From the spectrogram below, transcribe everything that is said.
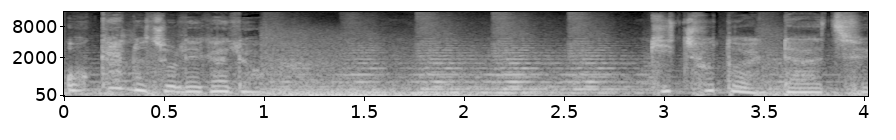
ও কেন চলে গেল? কিছু তো একটা আছে।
